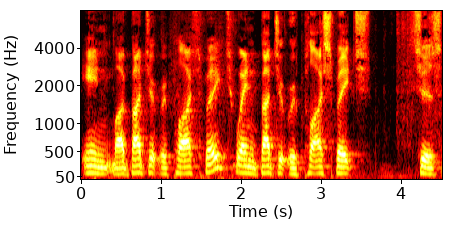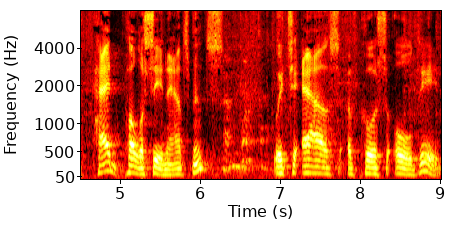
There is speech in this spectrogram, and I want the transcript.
in my budget reply speech when budget reply speeches had policy announcements, which ours, of course, all did.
